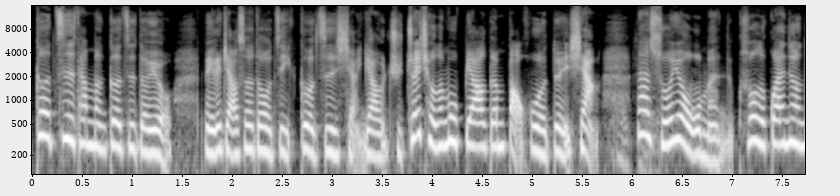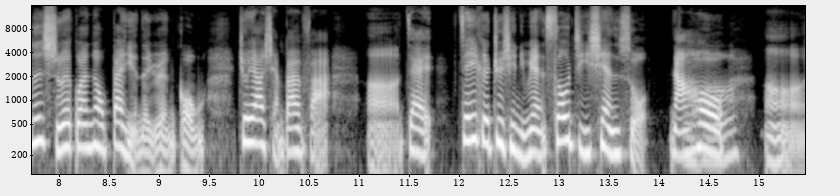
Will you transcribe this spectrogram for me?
各自他们各自都有每个角色都有自己各自想要去追求的目标跟保护的对象。那所有我们所有的观众，这十位观众扮演的员工，就要想办法，呃，在这一个剧情里面搜集线索，然后、uh. 呃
